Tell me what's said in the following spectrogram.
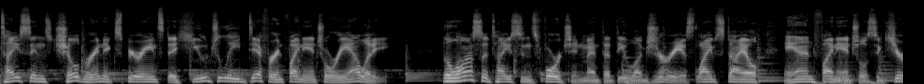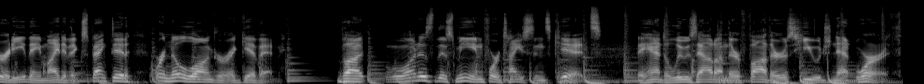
Tyson's children experienced a hugely different financial reality. The loss of Tyson's fortune meant that the luxurious lifestyle and financial security they might have expected were no longer a given. But what does this mean for Tyson's kids? They had to lose out on their father's huge net worth.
